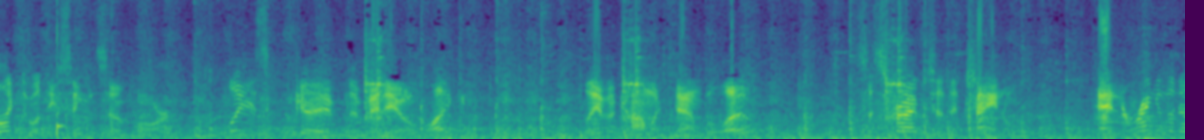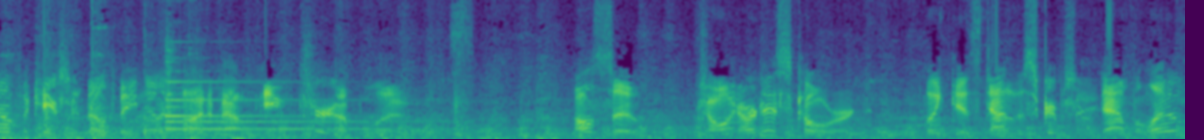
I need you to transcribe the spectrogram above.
liked what you've seen so far, please give the video a like, leave a comment down below, subscribe to the channel, and ring the notification bell to be notified about future uploads. Also, join our Discord. Link is down in the description down below,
